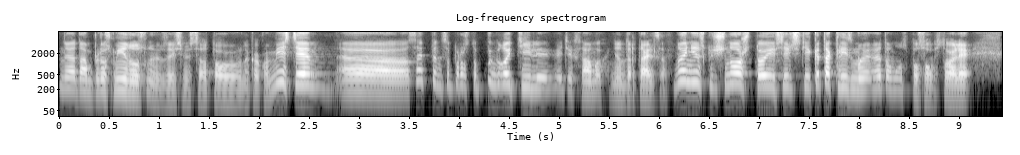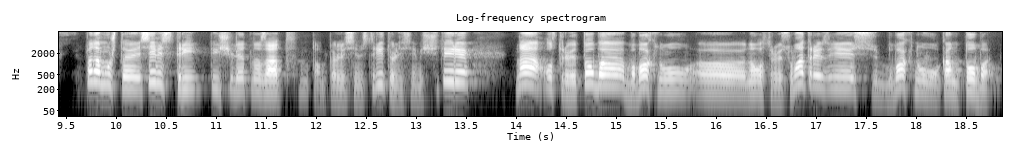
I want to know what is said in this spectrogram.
э, там плюс-минус, ну, в зависимости от того, на каком месте, э, сапиенсы просто поглотили этих самых неандертальцев. Но не исключено, что и всяческие катаклизмы этому способствовали. Потому что 73 тысячи лет назад, ну, там то ли 73, то ли 74, на острове Тоба бабахнул, э, на острове Суматра, извиняюсь, бабахнул вулкан Тоба,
